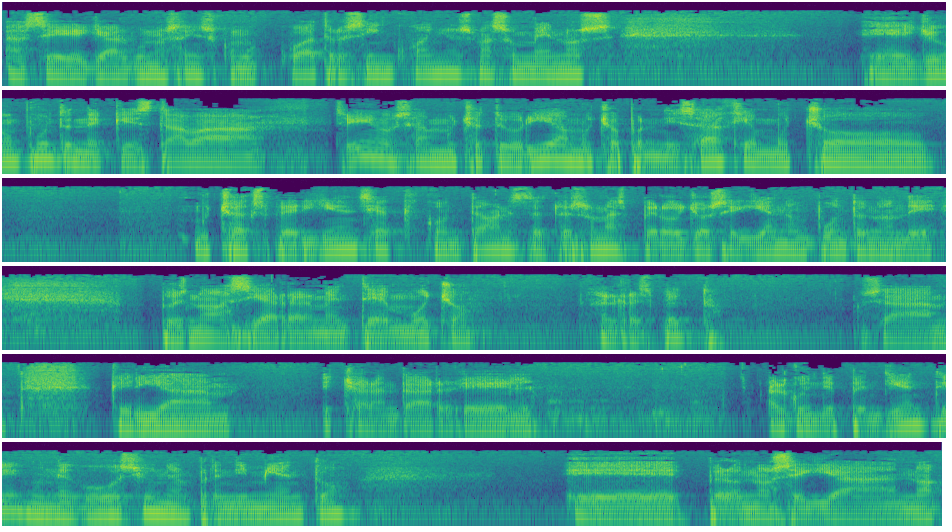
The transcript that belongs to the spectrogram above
hace ya algunos años, como cuatro o cinco años más o menos, eh, llegó un punto en el que estaba, sí, o sea, mucha teoría, mucho aprendizaje, mucho mucha experiencia que contaban estas personas, pero yo seguía en un punto en donde pues no hacía realmente mucho al respecto. O sea, quería echar a andar el algo independiente, un negocio, un emprendimiento, eh, pero no seguía, no,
